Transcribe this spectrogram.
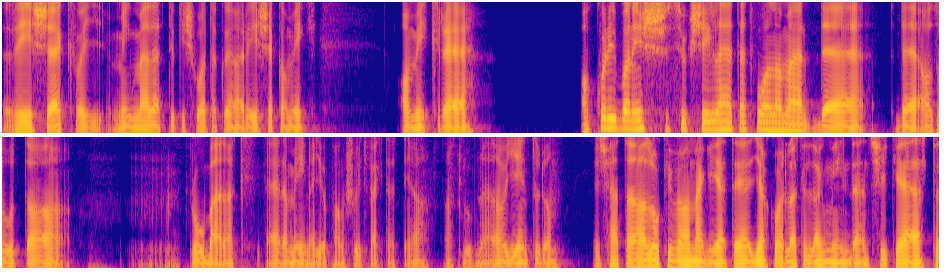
rések, vagy még mellettük is voltak olyan rések, amik, amikre akkoriban is szükség lehetett volna már, de, de azóta próbálnak erre még nagyobb hangsúlyt fektetni a, a klubnál, ahogy én tudom. És hát a Lokival megéltél gyakorlatilag mindent. Sikert,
